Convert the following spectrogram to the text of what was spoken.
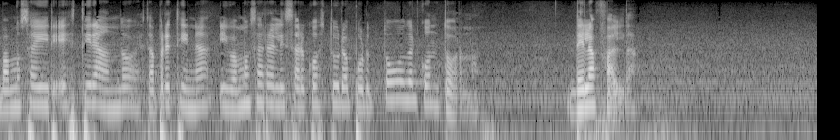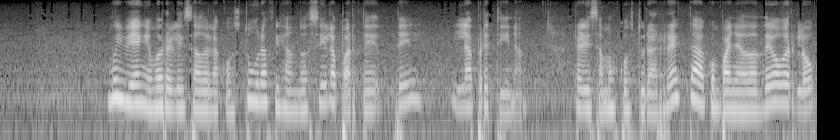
vamos a ir estirando esta pretina y vamos a realizar costura por todo el contorno de la falda. Muy bien hemos realizado la costura fijando así la parte de la pretina. Realizamos costura recta acompañada de overlock.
